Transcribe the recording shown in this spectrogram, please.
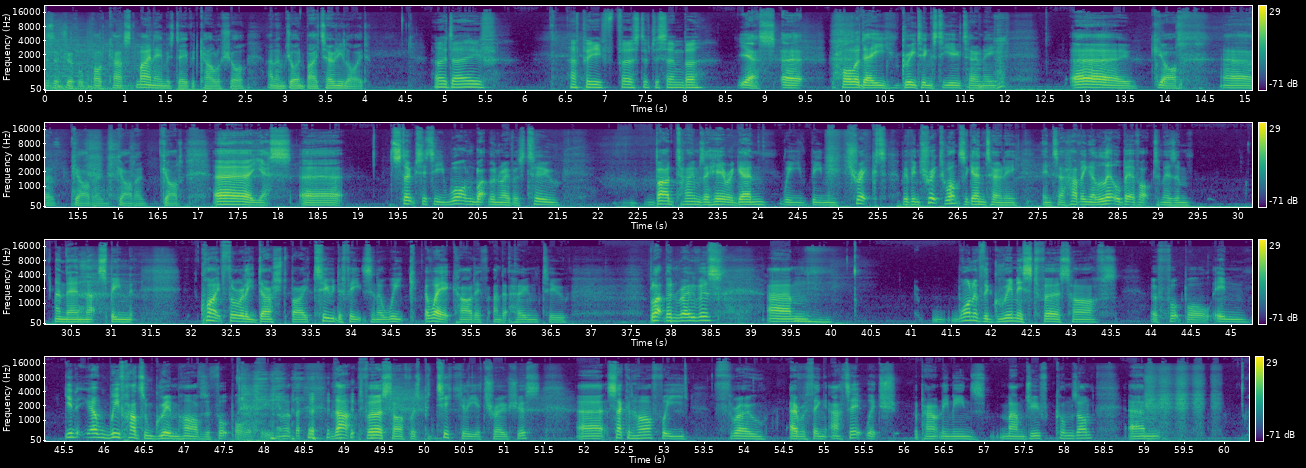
Hello and welcome to the Wizards of Drivel podcast. My name is David Cowlishaw and I'm joined by Tony Lloyd. Hello, Dave. Happy 1st of December. Yes, uh, holiday greetings to you, Tony. Oh, God. Oh, God, oh, God, oh, God. Uh, yes, uh, Stoke City 1, Blackburn Rovers 2. Bad times are here again. We've been tricked. We've been tricked once again, Tony, into having a little bit of optimism. And then that's been quite thoroughly dashed by two defeats in a week away at Cardiff and at home to Blackburn Rovers. Um, One of the grimmest first halves of football in. You know, we've had some grim halves of football this season. that first half was particularly atrocious. Uh, second half, we throw everything at it, which apparently means Mame Diouf comes on. Um,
